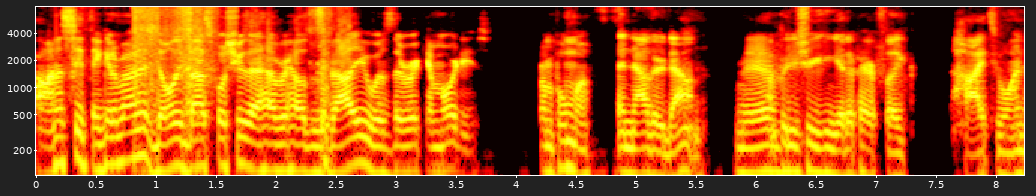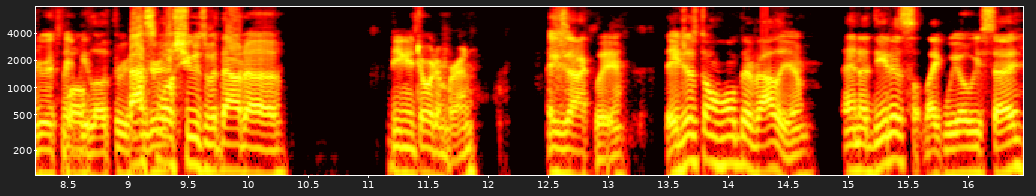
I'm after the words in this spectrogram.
Honestly, thinking about it, the only basketball shoe that ever held its value was the Rick and Morty's from Puma. And now they're down. I'm Yeah, pretty sure you can get a pair for like high 200s, maybe Well, low 300s. basketball shoes without uh, being a Jordan brand. Exactly. They just don't hold their value. And Adidas, like we always say,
